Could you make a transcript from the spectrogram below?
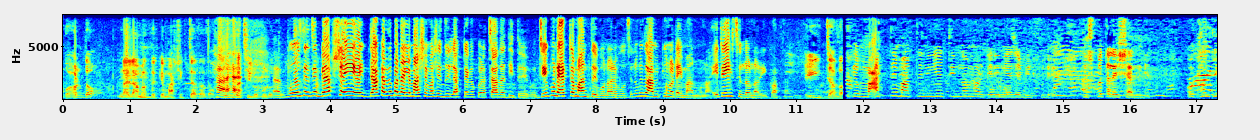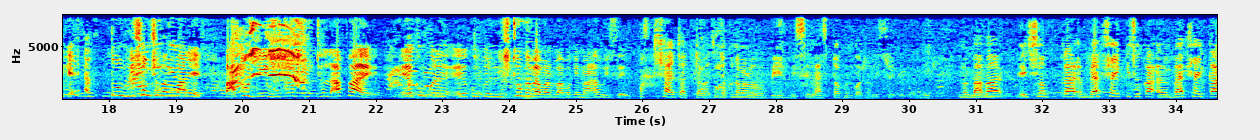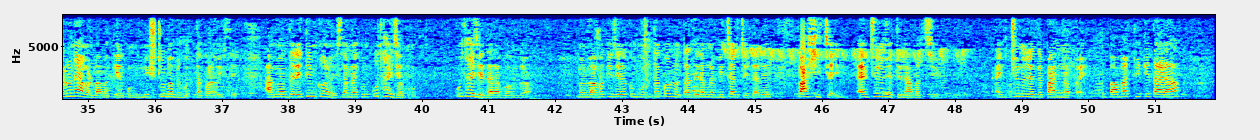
কর দাও নাহলে আমাদেরকে মাসিক চাঁদা দাও। হ্যাঁ কোনটা হ্যাঁ। ছিল মূলত বলছে যে ব্যবসায়ী এই টাকা দেবা নাহলে মাসে মাসে দুই লাখ টাকা করে চাঁদা দিতে হইব। যে কোনো একটা মানতে হইব ওনারা বলছিল কিন্তু আমি কোনোটাই মানবো না। এটাই ছিল ওনার এই কথা। এই চাঁদা মারতে মারতে নিয়ে তিন নম্বর গেড়ে নিয়ে যায় মিটফুডে হাসপাতালের সামনে। ওখান থেকে এত নৃশংসভাবে মারে পাথর দিয়ে বুকের উপর একটা লাফায়। এরকম করে এরকম করে নিষ্ঠুরভাবে আমার বাবাকে মারা হয়েছে সাড়ে চারটা বাজে যখন আমার বাবা বের হয়েছে লাস্ট তখন কথা হয়েছে আমার বাবার এইসব ব্যবসায়িক কিছু ব্যবসায়িক কারণে আমার বাবাকে এরকম নিষ্ঠুরভাবে হত্যা করা হয়েছে। আমাদের এতিম করা হয়েছে, আমরা এখন কোথায় যাব? কোথায় যেয়ে দাঁড়াবো আমরা? আমার বাবাকে যেরকম হত্যা করল, তাদের আমরা বিচার চাই, তাদের ফাঁসি চাই একজনও যাতে না বাঁচে একজনও যাতে পান না পায়। বাবার থেকে তারা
